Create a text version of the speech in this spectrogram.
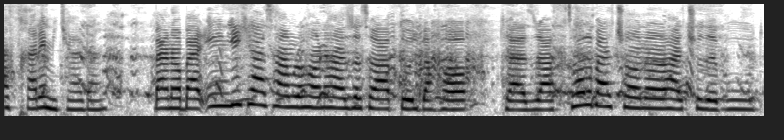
مسخره می‌کردن. بنابراین یکی از همراهان حضرت عبدالبها که از رفتار بچه ها ناراحت شده بود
